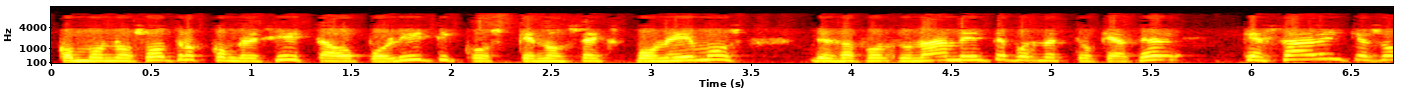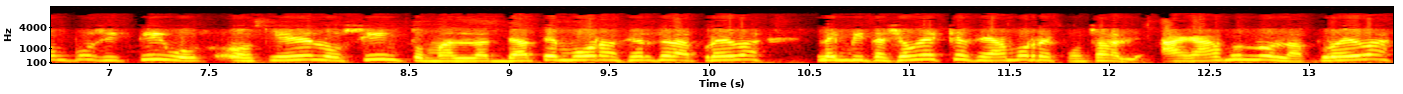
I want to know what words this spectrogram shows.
como nosotros congresistas o políticos que nos exponemos desafortunadamente por nuestro quehacer, que saben que son positivos o tienen los síntomas, da temor a hacerse la prueba, la invitación es que seamos responsables, hagámonos la prueba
